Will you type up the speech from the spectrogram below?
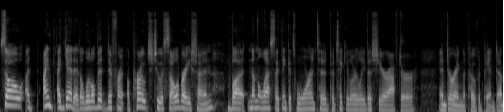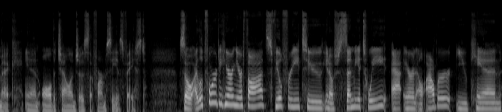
So uh, I, I get it, a little bit different approach to a celebration, but nonetheless, I think it's warranted, particularly this year after and during the COVID pandemic and all the challenges that pharmacy has faced. So I look forward to hearing your thoughts. Feel free to, you know, send me a tweet at Erin L. Albert. You can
